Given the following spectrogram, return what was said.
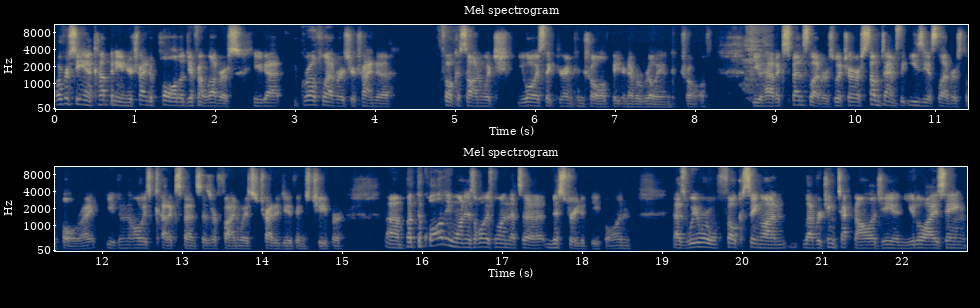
overseeing a company and you're trying to pull all the different levers, you got growth levers you're trying to focus on, which you always think you're in control of, but you're never really in control of. You have expense levers, which are sometimes the easiest levers to pull, right? You can always cut expenses or find ways to try to do things cheaper. Um, but the quality one is always one that's a mystery to people. And as we were focusing on leveraging technology and utilizing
